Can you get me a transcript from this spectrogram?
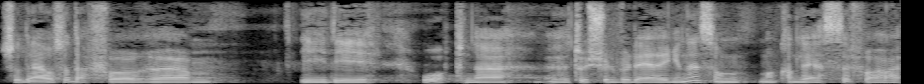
Så Det er også derfor i de åpne trusselvurderingene som man kan lese fra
